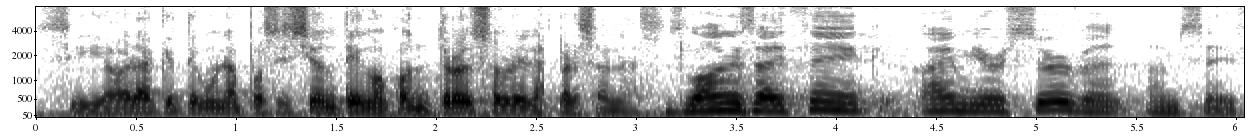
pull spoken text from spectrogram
Si ahora que tengo una posición tengo control sobre las personas. As long as I think I'm your servant, I'm safe.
